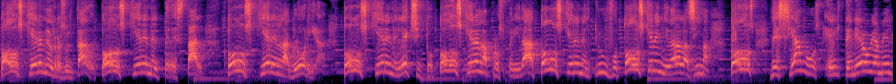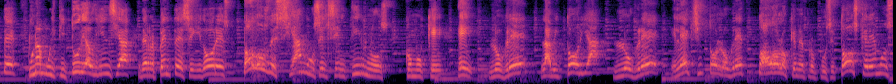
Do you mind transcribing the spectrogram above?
todos quieren el resultado, todos quieren el pedestal, todos quieren la gloria, todos quieren el éxito, todos quieren la prosperidad, todos quieren el triunfo, todos quieren llegar a la cima, todos deseamos el tener obviamente una multitud de audiencia, de repente de seguidores, todos deseamos el sentirnos como que, hey, logré la victoria, logré el éxito, logré todo lo que me propuse. Todos queremos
